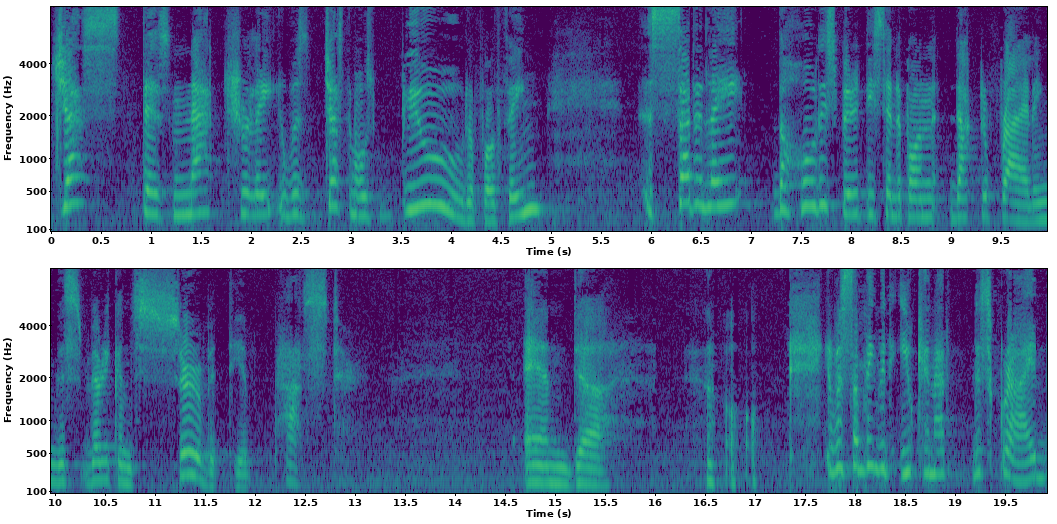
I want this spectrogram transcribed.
just as naturally, it was just the most beautiful thing. Suddenly, the Holy Spirit descended upon Dr. Fryhling, this very conservative pastor. And uh, it was something that you cannot describe.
